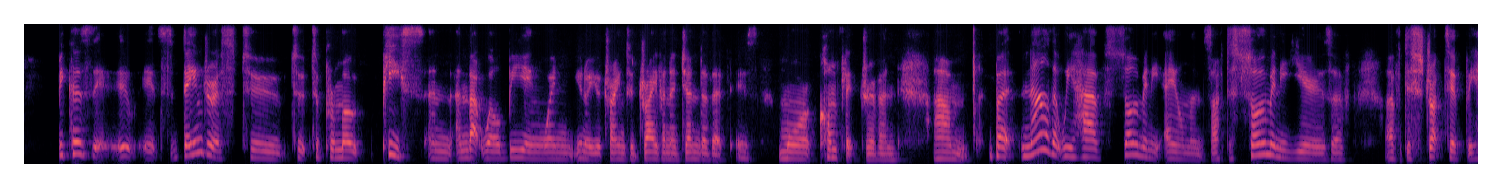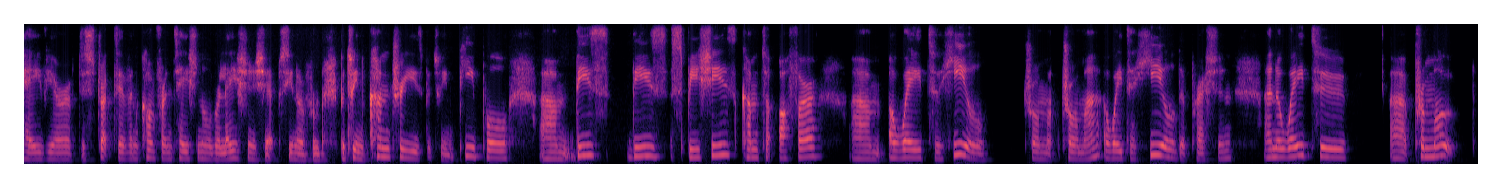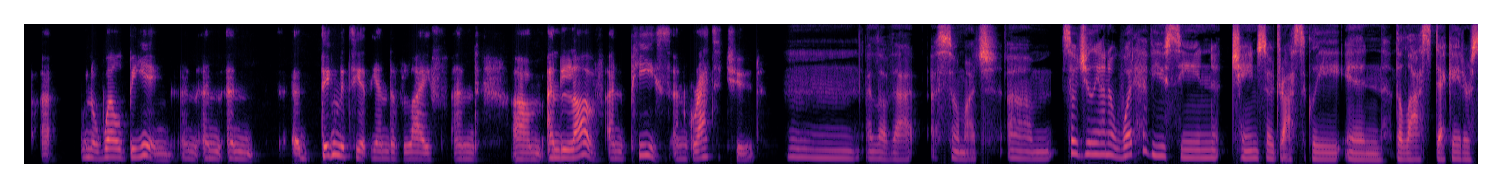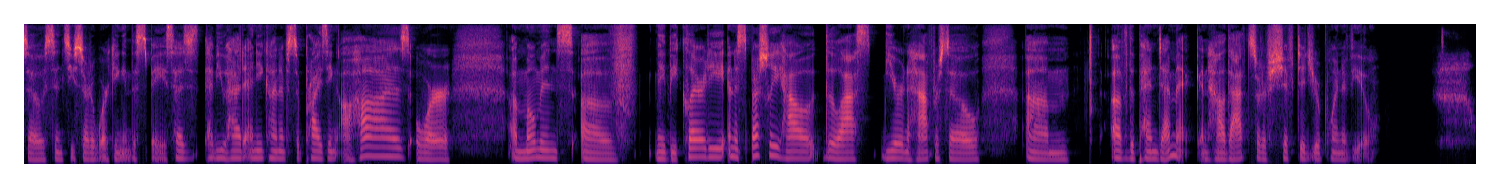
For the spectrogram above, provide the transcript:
because it, it's dangerous to to to promote peace and and that well-being when you know you're trying to drive an agenda that is more conflict driven um, but now that we have so many ailments after so many years of of destructive behavior of destructive and confrontational relationships you know from between countries between people um, these these species come to offer um, a way to heal trauma, trauma, a way to heal depression, and a way to uh, promote, you know, well-being and and and uh, dignity at the end of life, and um, and love and peace and gratitude. Mm, I love that uh, so much. Um, so, Juliana, what have you seen change so drastically in the last decade or so since you started working in this space? Has have you had any kind of surprising ahas or uh, moments of maybe clarity, and especially how the last year and a half or so um, of the pandemic and how that sort of shifted your point of view?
